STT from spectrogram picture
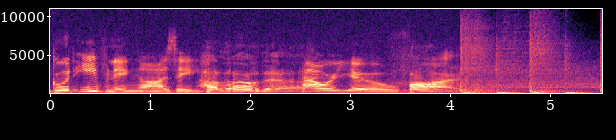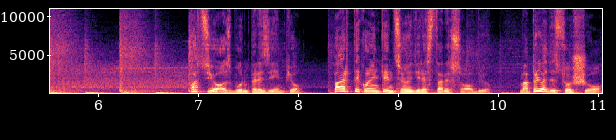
Good evening, Ozzy. Hello there. How are you? Fine. Ozzy Osbourne, per esempio, parte con l'intenzione di restare sobrio, ma prima del suo show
